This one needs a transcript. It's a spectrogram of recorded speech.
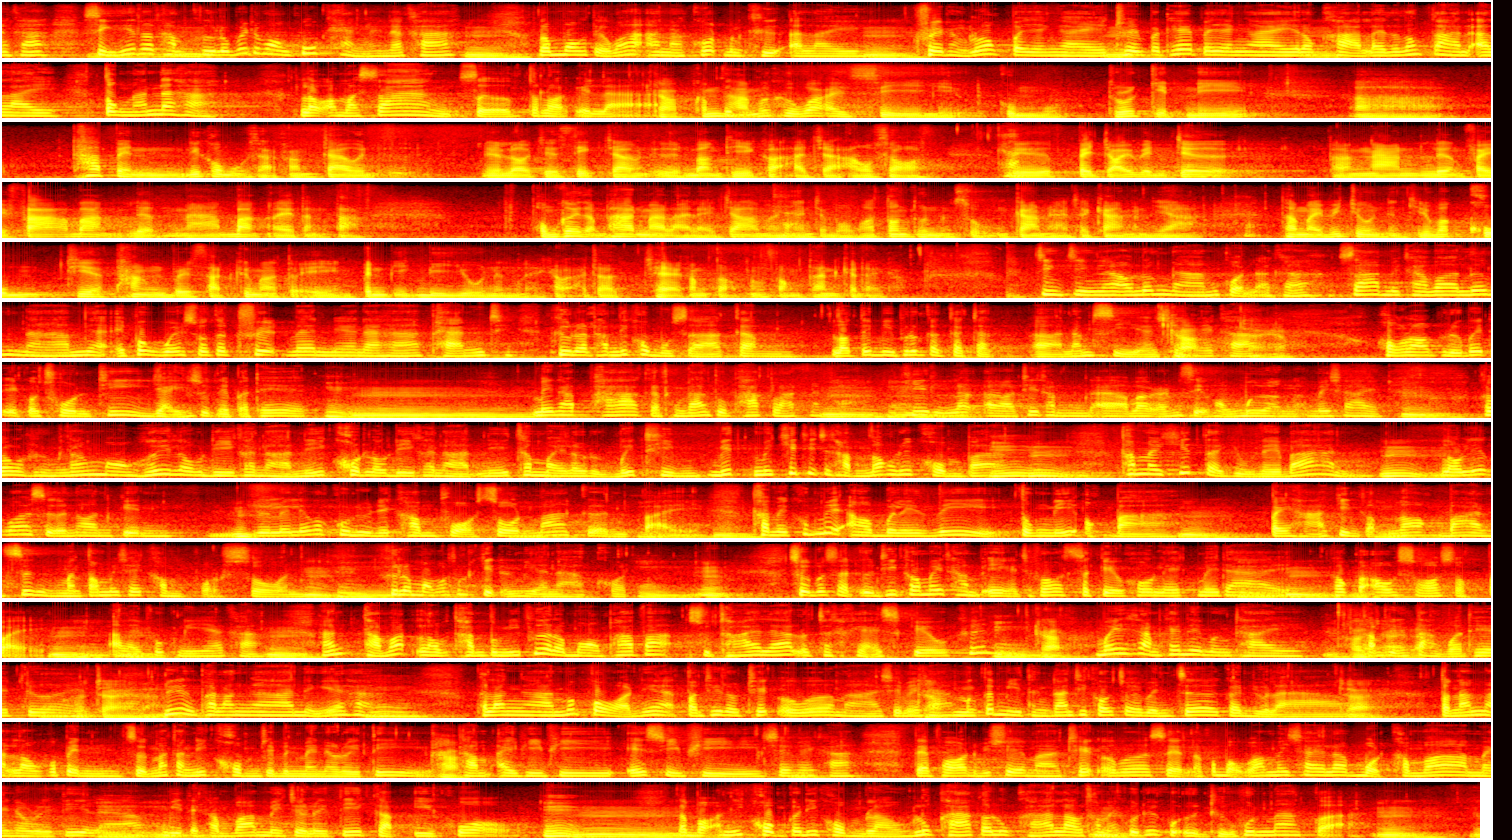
นะคะ สิ่งที่เราทำคือเราไม่ได้มองคู่แข่งเลยนะคะ เรามองแต่ว่าอนาคตมันคืออะไร เทรนด์ของโลกไปยังไง เทรนด์ประเทศไปยังไง เราขาดอะไรเราต้องการอะไร ตรงนั้นนะคะเราเอามาสร้างเสริมตลอดเวลาครับคำถามก็คือว่าไอ้สี่กลุ่มธุรกิจนี้อ่าถ้าเป็นนิคมอุตสาหกรรมเจ้าอื่นๆ หรือโลจิสติกเจ้าอื่นๆ บางทีก็อาจจะ outsource ค่ะ หรือไปจอยเวนเจอร์พลังงานเรื่องไฟฟ้าบ้างเรื่องน้ำบ้างอะไรต่างๆ ผมเคยสัมภาษณ์มาหลาย ๆ เจ้าเหมือนกันจะบอกว่าต้นทุนมันสูงการบริหารจัดการมันยากทำไมพี่จูนถึงคิดว่าคุ้มที่จะทั้งบริษัทขึ้นมาตัวเองเป็นอีก BU หนึ่งเลยครับอาจจะแชร์คำตอบทั้งสองท่านก็ได้ครับจริง ๆ แล้วเอาเรื่องน้ำก่อนนะคะ ทราบไหมคะว่าเรื่องน้ำเนี่ยไอ้พวก waste water treatment เนี่ยนะคะแผนที่คือเราทำที่คมอุตสาหกรรม เราต้องมีเรื่องการกำจัดอ่าน้ำเสียใช่ไหมครัคะบใช่ครับ ของเราถือเป็นเอกชนที่ใหญ่ที่สุดในประเทศ ไม่นับภาคกับทางด้านตัวภาครัฐนะคะที่รัฐเอ่อที่ทำเอ่อบริหารน้ำเสียของเมืองอะไม่ใช่เราถึงนั่งมองเฮ้ยเราดีขนาดนี้ คนเราดีขนาดนี้ทำไมเราถึงไม่ทีมไม่ไม่คิดที่จะทำนอกนิคมบ้างทำไมคิดแต่อยู่ในบ้าน เราเรียกว่าเสือนอนกิน หรือเราเรียกว่าคุณอยู่ในคัมฟอร์ z โซนมากเกินไปทำไมคุณไม่เอา ability ตรงนี้ออกมา ไปหากินกับนอกบ้าน ซึ่งมันต้องไม่ใช่คัมฟอร์ z โซนคือเรามองว่าธุรกิจมันมีอนาคต ส่วนบริษัทอื่นที่เขาไม่ทำเองอาจจะเพราะสเกลเขาเล็กไม่ได้ เขาก็ outsource ออกไปอะไรพวกนี้ค่ะนั้นถามว่าเราทำตรงนี้เพื่อเรามองภาพว่าสุดท้ายแล้วเราจะขยายสเกลขึ้นครับไม่ได้ทำแค่ในเมืองไทยเข้าใจทำถึงต่างประเทศด้วยเข้าใจแล้วเรื่องพลังงานอย่างเงี้ยค่ะ พลังงานเมื่อก่อนเนี่ยตอนที่เรา take over มาใช่ไหมคะครับมันก็มีทางด้านที่เขาจอยเวนเจอร์กันอยู่แล้วใช่ต อนนั้นน่ะเราก็เป็นส่วนมากทางนิคมจะเป็น minority ครับทำ IPP SPP ใช่ไหมคะ แต่พอ WHA มา take over เสร็จเราก็บอกว่าไม่ใช่แล้วหมดคำว่า minority แล้ว มีแต่คำว่า majority กับ equal เราบอกอันนิคมก็นิคมเราลูกค้าก็ลูกค้าเราทำไมคุณที่คนอื่นถือหุ้นมากกว่า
